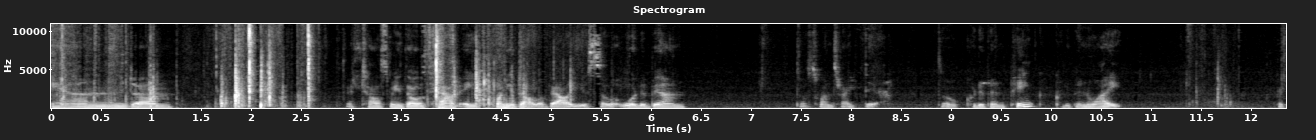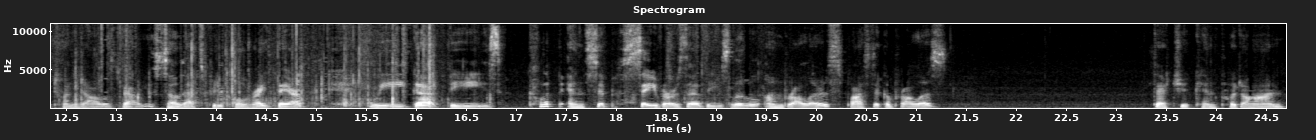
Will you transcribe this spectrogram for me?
And um, it tells me those have a $20 value. So it would have been those ones right there. So could have been pink, could have been white for $20 value. So that's pretty cool right there. We got these clip and sip savers. They're these little umbrellas, plastic umbrellas that you can put on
